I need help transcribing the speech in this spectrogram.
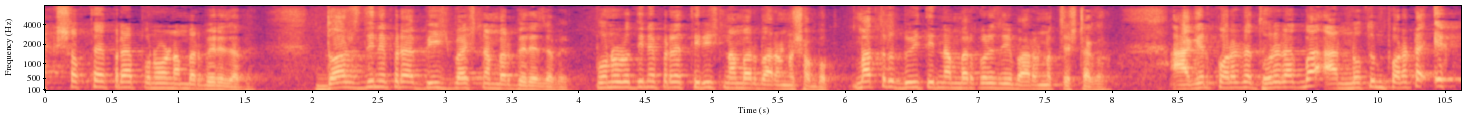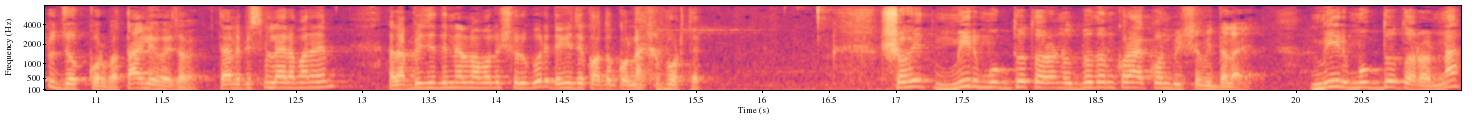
এক সপ্তাহে প্রায় পনেরো নাম্বার বেড়ে যাবে। দশ দিনে প্রায় বিশ, বাইশ নাম্বার বেড়ে যাবে। পনেরো দিনে প্রায় তিরিশ নাম্বার বাড়ানো সম্ভব। মাত্র দুই, তিন নাম্বার করে যদি বাড়ানোর চেষ্টা করো। আগের পড়াটা ধরে রাখবা আর নতুন পড়াটা একটু যোগ করবা, তাইলে হয়ে যাবে। তাহলে বিসমুল্লাহ রহমান রহিম। রাব্বি আলমা বলে শুরু করি, দেখি যে কত কল্যাণ পড়তে। শহীদ মীর মুগ্ধ তরণ উদ্বোধন করা হয় কোন বিশ্ববিদ্যালয়ে? মীর মুগ্ধ তরণ না?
